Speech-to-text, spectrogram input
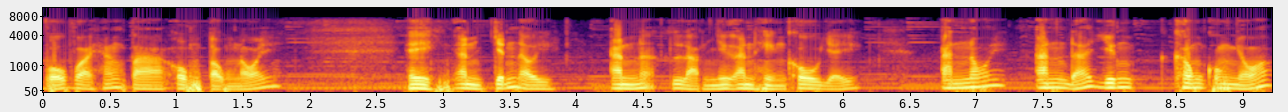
vỗ vai hắn ta ôn tồn nói. hi anh Chính ơi, anh à, làm như anh hiền khô vậy. Anh nói, anh đã dưng không con nhỏ,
